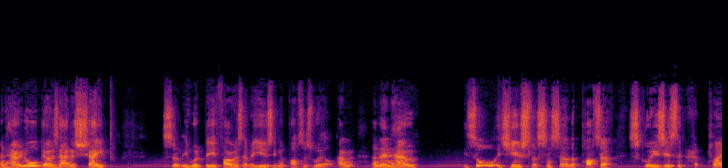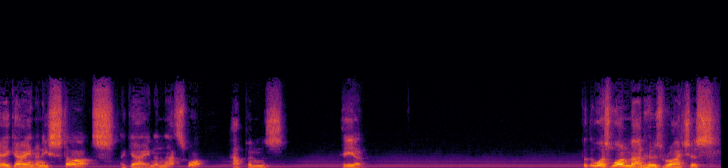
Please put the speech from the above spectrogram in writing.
and how it all goes out of shape. Certainly would be if I was ever using a potter's wheel. And, and then how it's all, it's useless. And so the potter squeezes the clay again and he starts again. And that's what happens here. But there was one man who was righteous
